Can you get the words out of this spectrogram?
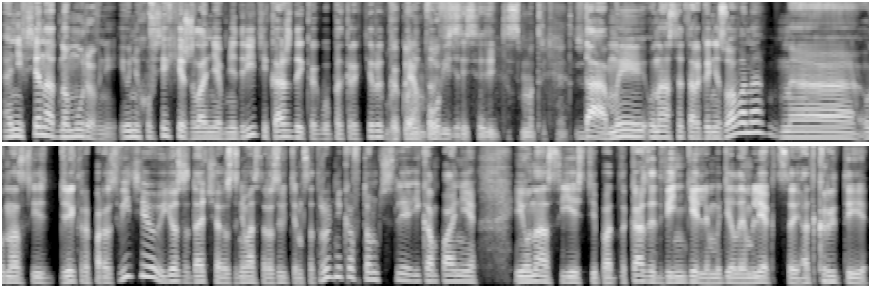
они все на одном уровне, и у них у всех есть желание внедрить, и каждый как бы подкорректирует, Вы как он это видит. Вы сидите, смотрите на это все. Да, мы, у нас это организовано. Э, у нас есть директор по развитию. Ее задача заниматься развитием сотрудников, в том числе и компании. И у нас есть, типа, каждые две недели мы делаем лекции открытые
